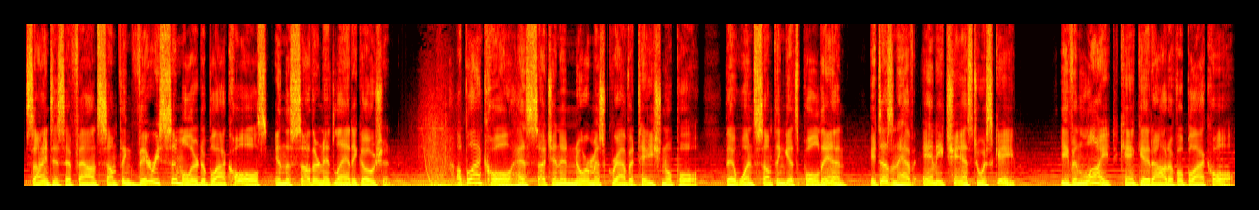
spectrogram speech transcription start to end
Scientists have found something very similar to black holes in the southern Atlantic Ocean. A black hole has such an enormous gravitational pull that when something gets pulled in, it doesn't have any chance to escape. Even light can't get out of a black hole.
